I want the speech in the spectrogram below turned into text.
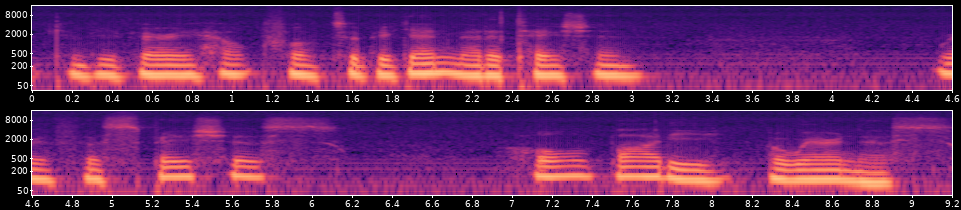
It can be very helpful to begin meditation with a spacious whole body awareness.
